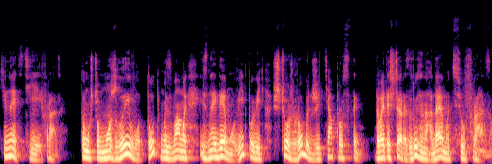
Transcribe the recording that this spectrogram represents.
кінець цієї фрази. Тому що, можливо, тут ми з вами і знайдемо відповідь, що ж робить життя простим. Давайте ще раз, друзі, нагадаємо цю фразу.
